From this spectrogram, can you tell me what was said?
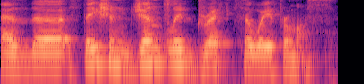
As the station gently drifts away from us.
